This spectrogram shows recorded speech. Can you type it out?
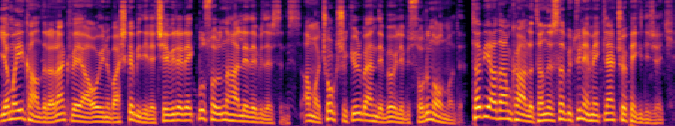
Yamayı kaldırarak veya oyunu başka bir dile çevirerek bu sorunu halledebilirsiniz. Ama çok şükür bende böyle bir sorun olmadı. Tabii adam Carl'ı tanırsa bütün emekler çöpe gidecek.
